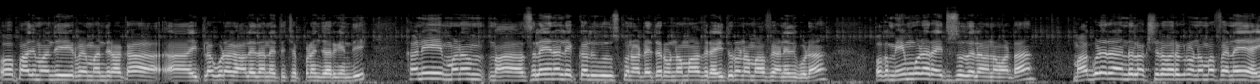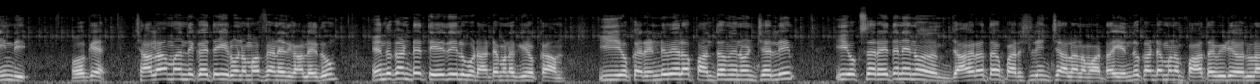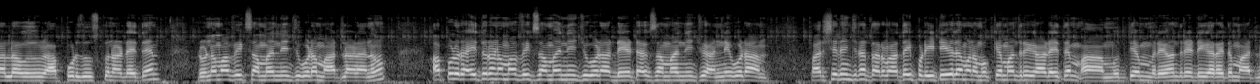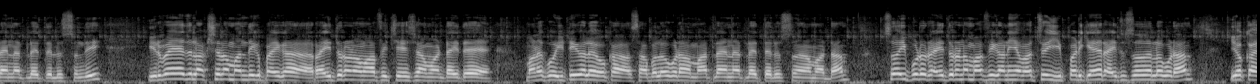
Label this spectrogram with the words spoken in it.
ఓ పది మంది ఇరవై మంది దాకా ఇట్లా కూడా కాలేదని అయితే చెప్పడం జరిగింది. కానీ మనం అసలైన లెక్కలు చూసుకున్నట్టయితే రుణమాఫీ రైతు రుణమాఫీ అనేది కూడా ఒక మేము కూడా రైతు సోదరులం అన్నమాట. మాకు కూడా రెండు లక్షల వరకు రుణమాఫీ అనేది అయింది. ఓకే. చాలామందికి అయితే ఈ రుణమాఫీ అనేది కాలేదు. ఎందుకంటే తేదీలు కూడా అంటే మనకి యొక్క ఈ యొక్క రెండు వేల పంతొమ్మిది నుంచి వెళ్ళి ఈ ఒకసారి అయితే నేను జాగ్రత్తగా పరిశీలించాలన్నమాట. ఎందుకంటే మనం పాత వీడియోలలో అప్పుడు చూసుకున్నట్టయితే రుణమాఫీకి సంబంధించి కూడా మాట్లాడాను. అప్పుడు రైతు రుణమాఫీకి సంబంధించి కూడా డేటాకు సంబంధించి అన్నీ కూడా పరిశీలించిన తర్వాత ఇప్పుడు ఇటీవల మన ముఖ్యమంత్రి గారైతే ముత్యం రేవంత్ రెడ్డి గారు అయితే మాట్లాడినట్లయితే తెలుస్తుంది. ఇరవై ఐదు లక్షల మందికి పైగా రైతు రుణమాఫీ చేశామంటే అయితే మనకు ఇటీవల ఒక సభలో కూడా మాట్లాడినట్లయితే తెలుస్తుంది అనమాట సో ఇప్పుడు రైతు రుణమాఫీ కానివ్వచ్చు ఇప్పటికే రైతు సోదరులు కూడా ఈ యొక్క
